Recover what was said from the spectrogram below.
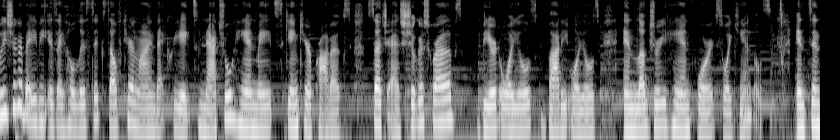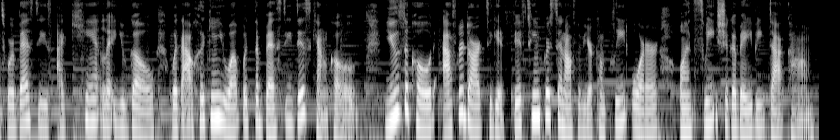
Sweet Sugar Baby is a holistic self care line that creates natural handmade skincare products such as sugar scrubs, beard oils, body oils, and luxury hand poured soy candles. And since we're besties, I can't let you go without hooking you up with the bestie discount code. Use the code After Dark to get 15% off of your complete order on sweetsugarbaby.com.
